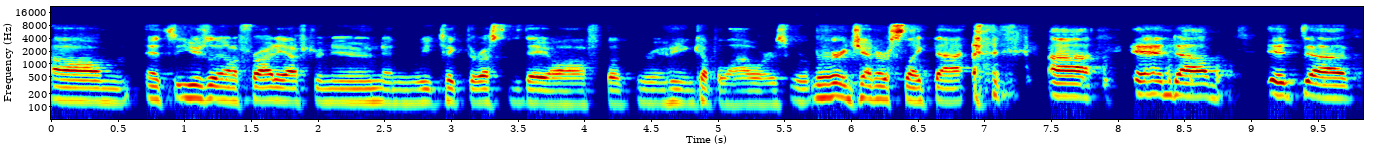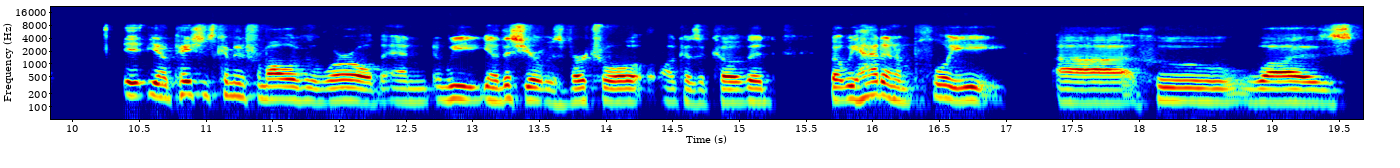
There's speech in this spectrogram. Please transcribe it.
um, it's usually on a Friday afternoon, and we take the rest of the day off, but we're meeting a couple hours. We're, we're very generous like that, uh, and um, it, uh, it, you know, patients come in from all over the world, and we, you know, this year it was virtual because of COVID, but we had an employee uh, who was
